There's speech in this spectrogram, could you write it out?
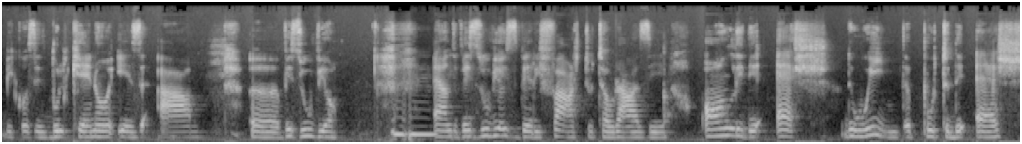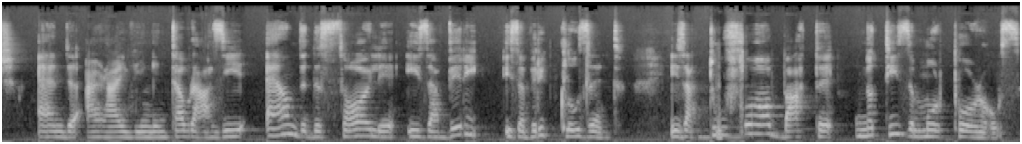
because the volcano is a uh, Vesuvio. Mm-hmm. And Vesuvio is very far to Taurasi. Only the ash, the wind, put the ash and arriving in Taurasi, and the soil is a very is a very closed. Is a tufo but not is more porous.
